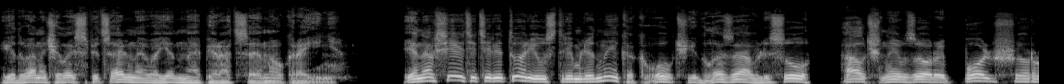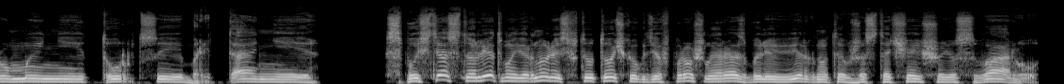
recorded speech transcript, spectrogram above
едва началась специальная военная операция на Украине. И на все эти территории устремлены, как волчьи глаза в лесу, алчные взоры Польши, Румынии, Турции, Британии. Спустя сто лет мы вернулись в ту точку, где в прошлый раз были ввергнуты в жесточайшую свару,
